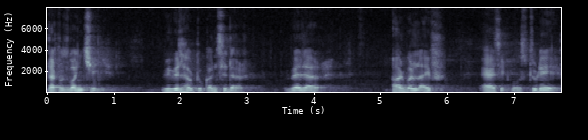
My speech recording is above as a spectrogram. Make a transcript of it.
That was one change. We will have to consider whether urban life as it was today,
